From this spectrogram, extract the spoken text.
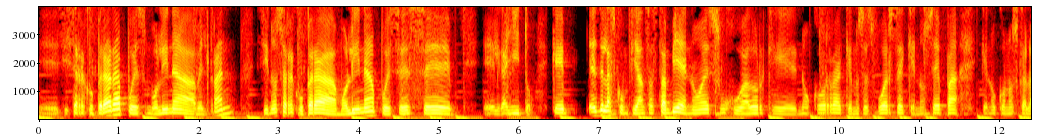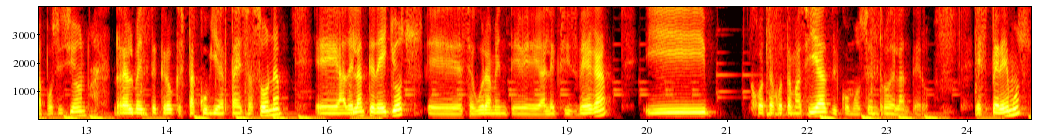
Eh, si se recuperara, pues Molina Beltrán. Si no se recupera Molina, pues es eh, el gallito. Que es de las confianzas también, ¿no? Es un jugador que no corra, que no se esfuerce, que no sepa, que no conozca la posición. Realmente creo que está cubierta esa zona. Eh, adelante de ellos, seguramente Alexis Vega y JJ Macías como centro delantero. Esperemos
